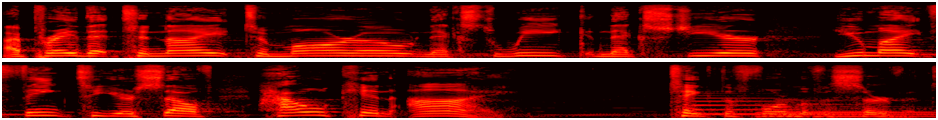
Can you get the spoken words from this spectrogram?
I pray that tonight, tomorrow, next week, next year, you might think to yourself, how can I take the form of a servant?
